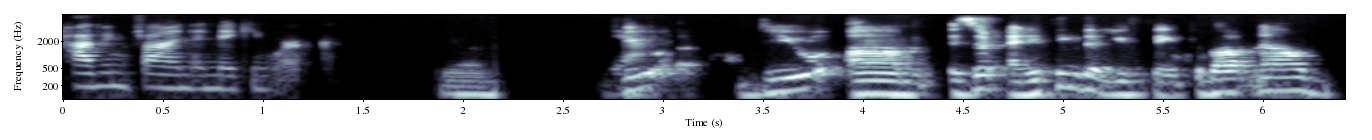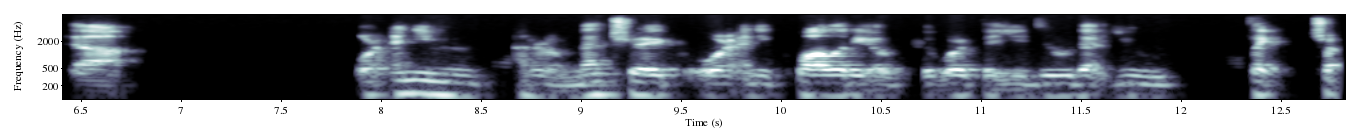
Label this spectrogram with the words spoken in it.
having fun and making work. Yeah. Do you, do you um is there anything that you think about now uh, or any I don't know metric or any quality of the work that you do that you like try,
